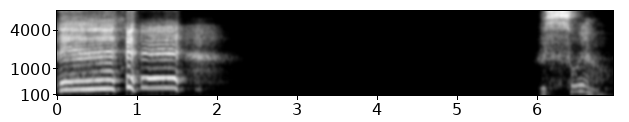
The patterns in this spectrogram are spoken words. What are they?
へえ嘘やん。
